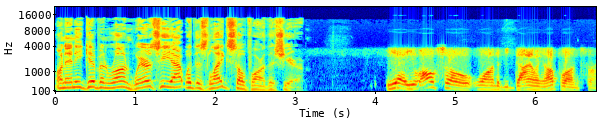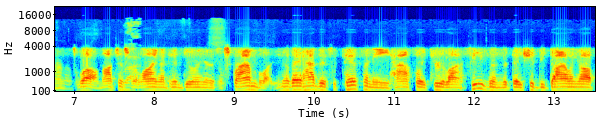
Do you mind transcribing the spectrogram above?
on any given run. Where's he at with his legs so far this year? Yeah, you also want to be dialing up runs for him as well, not just right. relying on him doing it as a scrambler. You know, they had this epiphany halfway through last season that they should be dialing up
